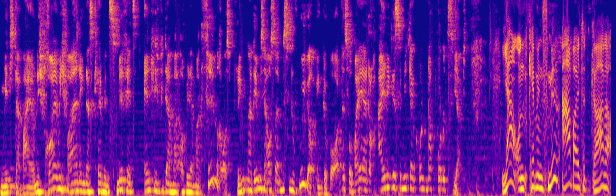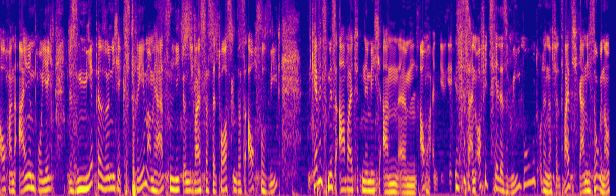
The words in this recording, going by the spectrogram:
mit dabei. Und ich freue mich vor allen Dingen, dass Kevin Smith jetzt endlich wieder mal auch wieder mal einen Film rausbringt, nachdem es ja auch so ein bisschen ruhiger um ihn geworden ist, wobei er doch einiges im Hintergrund noch produziert. Ja, und Kevin Smith arbeitet gerade auch an einem Projekt, das mir persönlich extrem am Herzen liegt und ich weiß, dass der Thorsten das auch so sieht. Kevin Smith arbeitet nämlich an ähm, auch ist es ein offizielles Reboot oder das weiß ich gar nicht so genau.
